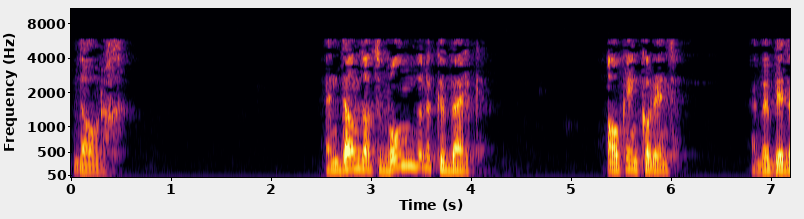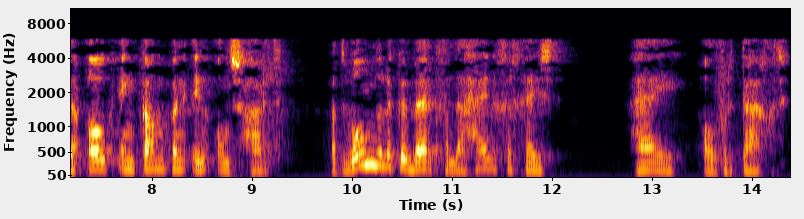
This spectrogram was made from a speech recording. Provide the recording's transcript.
nodig. En dan dat wonderlijke werk, ook in Korinthe. En we bidden ook in kampen in ons hart. Dat wonderlijke werk van de Heilige Geest. Hij overtuigt.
